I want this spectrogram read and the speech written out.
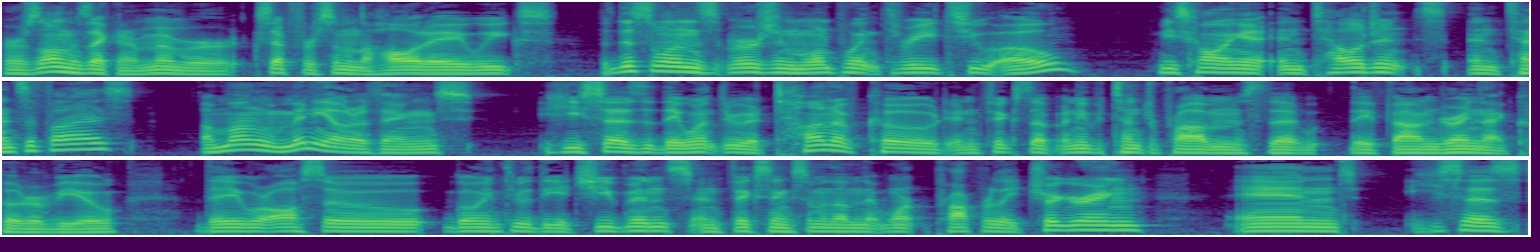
for as long as I can remember, except for some of the holiday weeks. But this one's version 1.320. He's calling it Intelligence Intensifies. Among many other things, he says that they went through a ton of code and fixed up any potential problems that they found during that code review. They were also going through the achievements and fixing some of them that weren't properly triggering. And he says,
